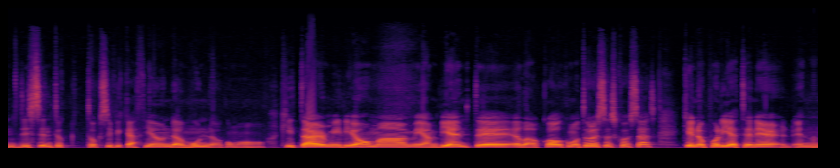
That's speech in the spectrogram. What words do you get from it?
desintoxicación del mundo, como quitar mi idioma, mi ambiente, el alcohol, como todas esas cosas que no podía tener. En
